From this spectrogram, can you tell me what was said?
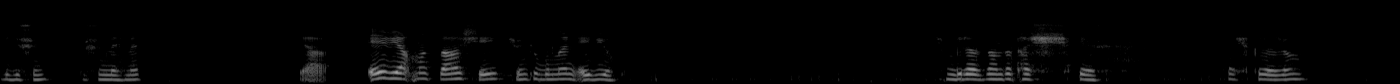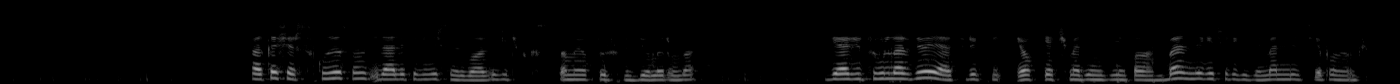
Bir düşün. Düşün Mehmet. Ya ev yapmak daha şey çünkü bunların evi yok. Şimdi birazdan da taş gez. Taş kırarım. Arkadaşlar sıkılıyorsanız ilerletebilirsiniz bu arada. Hiçbir kısıtlama yoktur videolarımda. Diğer youtuberlar diyor ya sürekli yok geçmeden izleyin falan. Ben de geçerek izleyeyim. Ben de hiç yapamıyorum çünkü.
